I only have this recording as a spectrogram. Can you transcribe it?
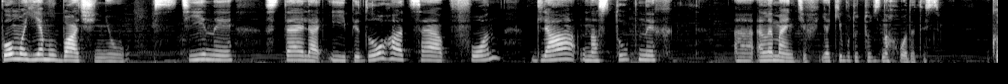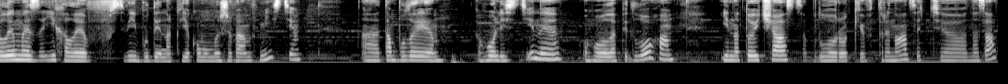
По моєму баченню, стіни, стеля і підлога це фон для наступних е, елементів, які будуть тут знаходитись. Коли ми заїхали в свій будинок, в якому ми живемо в місті, е, там були голі стіни, гола підлога. І на той час, це було років 13 е, назад,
